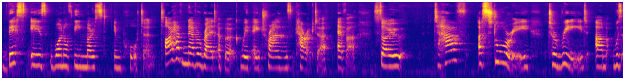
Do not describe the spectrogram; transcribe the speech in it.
this is one of the most important. I have never read a book with a trans character ever. So to have a story to read um, was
